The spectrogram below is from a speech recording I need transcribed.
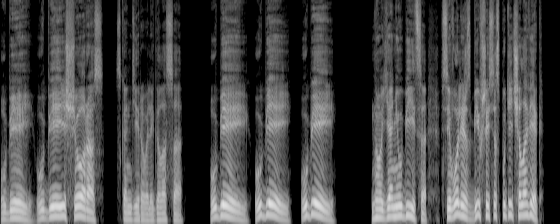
«Убей! Убей еще раз!» — скандировали голоса. «Убей! Убей! Убей!» «Но я не убийца, всего лишь сбившийся с пути человек!»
